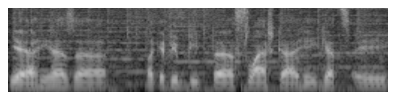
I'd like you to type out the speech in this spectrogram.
Yeah, he has a like if you beat the slash guy, he gets a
